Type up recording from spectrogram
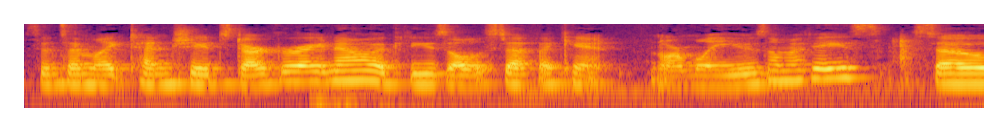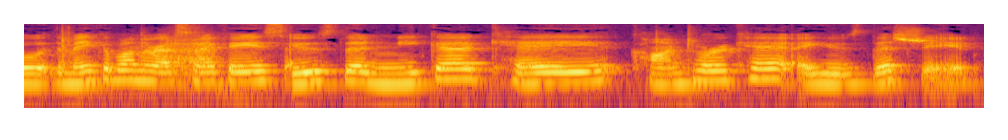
since I'm like 10 shades darker right now, I could use all the stuff I can't normally use on my face. So the makeup on the rest of my face, I used the Nicka K contour kit. I used this shade.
